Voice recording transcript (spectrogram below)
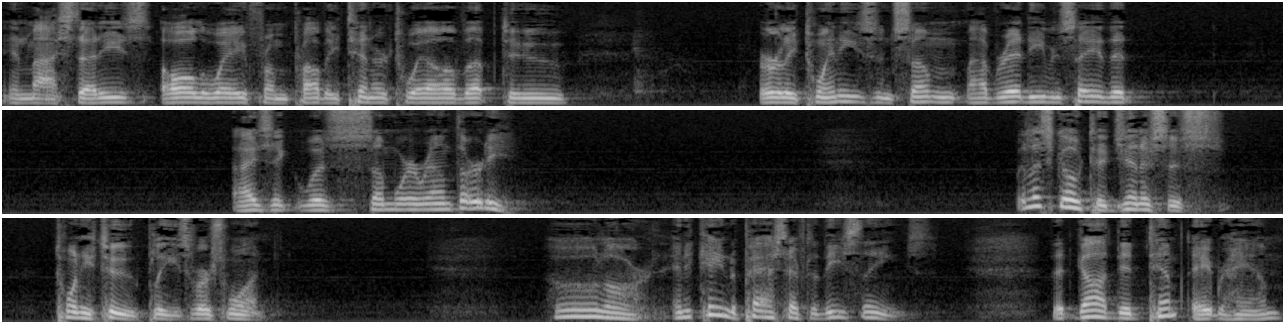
in my studies, all the way from probably 10 or 12 up to early 20s. And some I've read even say that Isaac was somewhere around 30. But let's go to Genesis 22, please, verse 1. Oh, Lord. And it came to pass after these things that God did tempt Abraham.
